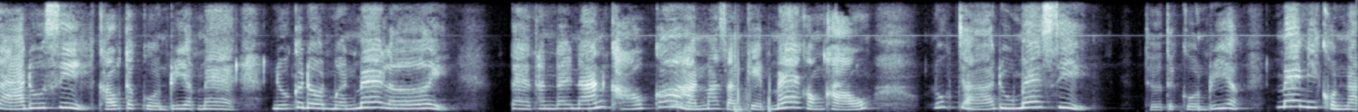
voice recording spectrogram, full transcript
จ๋าดูสิ เขาตะโกนเรียกแม่ หนูกระโดดเหมือนแม่เลย แต่ทันใดนั้นเขาก็หันมาสังเกตแม่ของเขา ลูกจ๋าดูแม่สิ เธอตะโกนเรียก แม่มีขนหนา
